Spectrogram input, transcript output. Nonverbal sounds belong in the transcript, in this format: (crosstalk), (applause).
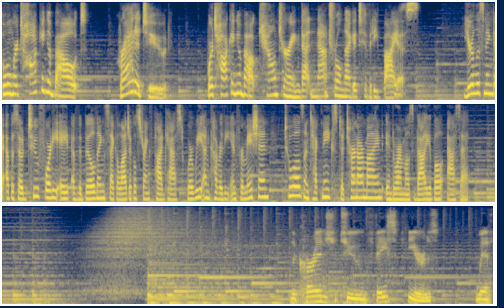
But when we're talking about gratitude, we're talking about countering that natural negativity bias. You're listening to episode 248 of the Building Psychological Strength podcast, where we uncover the information, tools, and techniques to turn our mind into our most valuable asset. The courage to face fears with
